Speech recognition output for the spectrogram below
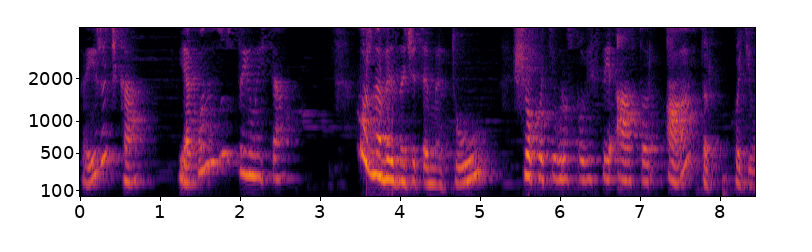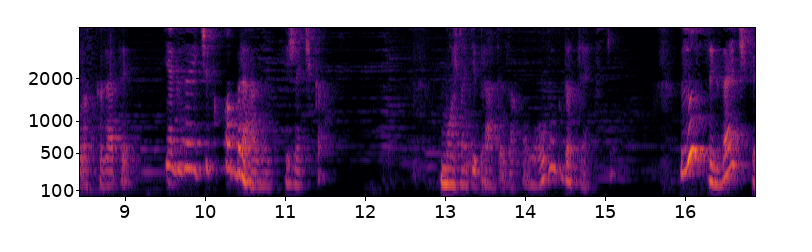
та їжачка, як вони зустрілися. Можна визначити мету, що хотів розповісти автор, а автор хотів розказати, як зайчик образив їжачка. Можна дібрати заголовок до тексту. Зустріч зайчика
